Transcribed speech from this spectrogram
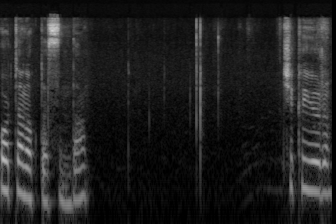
orta noktasından çıkıyorum.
